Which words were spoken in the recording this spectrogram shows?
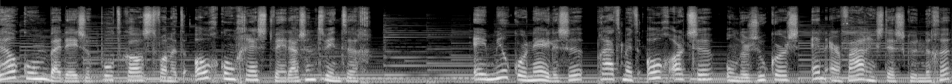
Welkom bij deze podcast van het Oogcongres 2020. Emiel Cornelissen praat met oogartsen, onderzoekers en ervaringsdeskundigen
